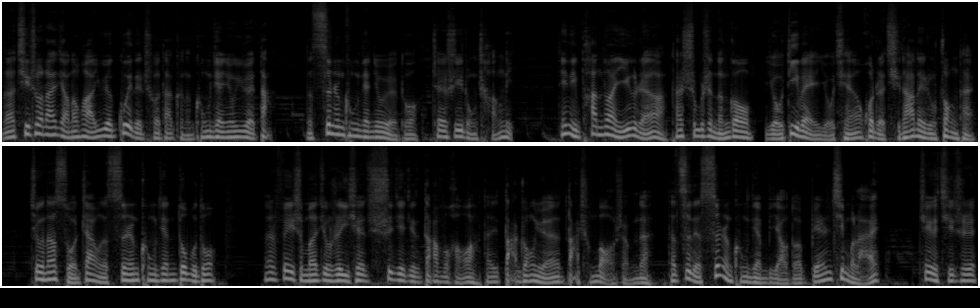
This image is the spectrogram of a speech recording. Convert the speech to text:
那汽车来讲的话，越贵的车，它可能空间就越大，那私人空间就越多，这是一种常理。你你判断一个人啊，他是不是能够有地位、有钱或者其他的一种状态，就跟他所占有的私人空间多不多。那为什么就是一些世界级的大富豪啊，他大庄园、大城堡什么的，他自己的私人空间比较多，别人进不来。这个其实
